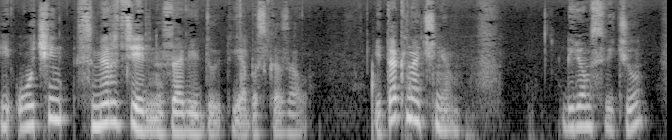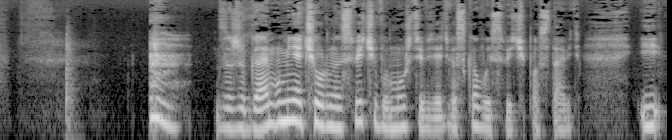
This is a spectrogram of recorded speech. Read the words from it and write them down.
и очень смертельно завидует, я бы сказала. Итак, начнем. Берем свечу. зажигаем. У меня черные свечи, вы можете взять восковые свечи поставить. И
